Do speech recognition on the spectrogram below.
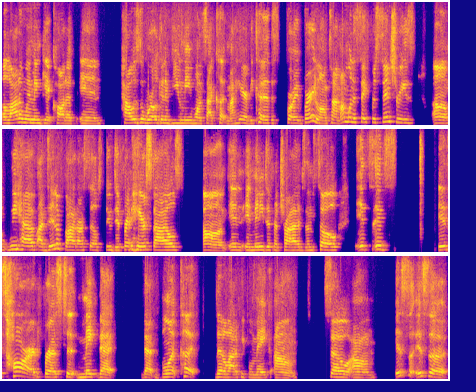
a lot of women get caught up in how is the world going to view me once i cut my hair? Because for a very long time i'm going to say for centuries um, we have identified ourselves through different hairstyles um, in in many different tribes, and so it's it's it's hard for us to make that that blunt cut that a lot of people make. Um, so um, it's a, it's a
